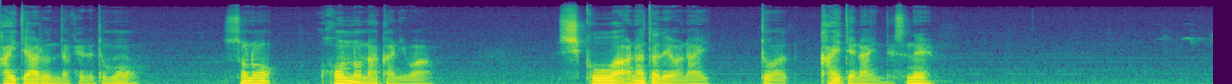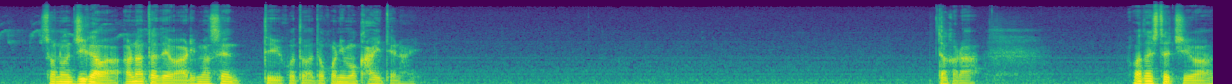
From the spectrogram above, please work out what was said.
書いてあるんだけれどもその本の中には思考はあなたではないとは書いてないんですね。その自我はあなたではありませんっていうことはどこにも書いてない。だから私たちは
